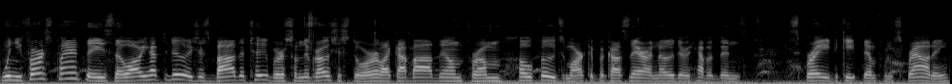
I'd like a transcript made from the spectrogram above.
When you first plant these though, all you have to do is just buy the tubers from the grocery store like I buy them from Whole Foods Market because there I know they haven't been sprayed to keep them from sprouting.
